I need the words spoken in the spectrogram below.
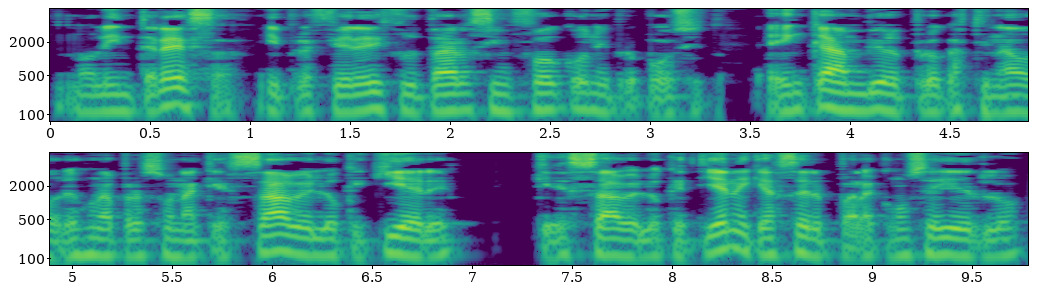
no le interesa y prefiere disfrutar sin foco ni propósito. En cambio, el procrastinador es una persona que sabe lo que quiere, que sabe lo que tiene que hacer para conseguirlo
